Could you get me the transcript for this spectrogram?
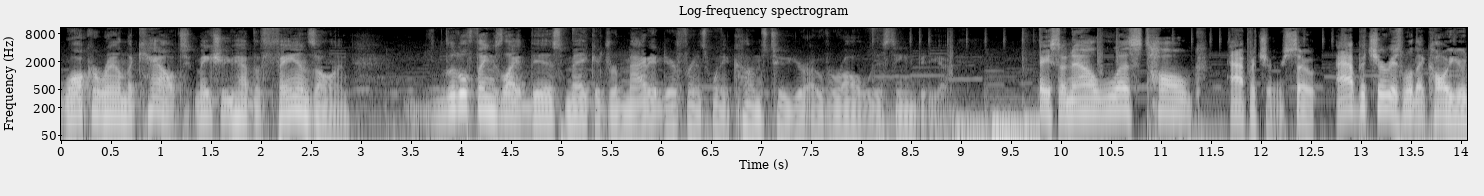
Walk around the couch. Make sure you have the fans on little things like this make a dramatic difference when it comes to your overall listing video. Okay, so now let's talk aperture. So aperture is what they call your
